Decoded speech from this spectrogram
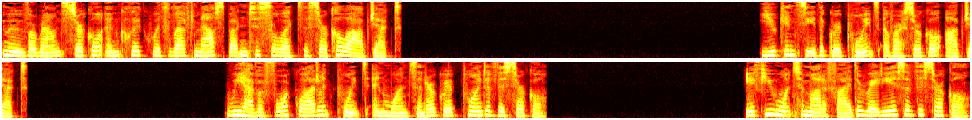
Move around circle and click with left mouse button to select the circle object. You can see the grip points of our circle object. We have a 4 quadrant points and one center grip point of the circle. If you want to modify the radius of the circle,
